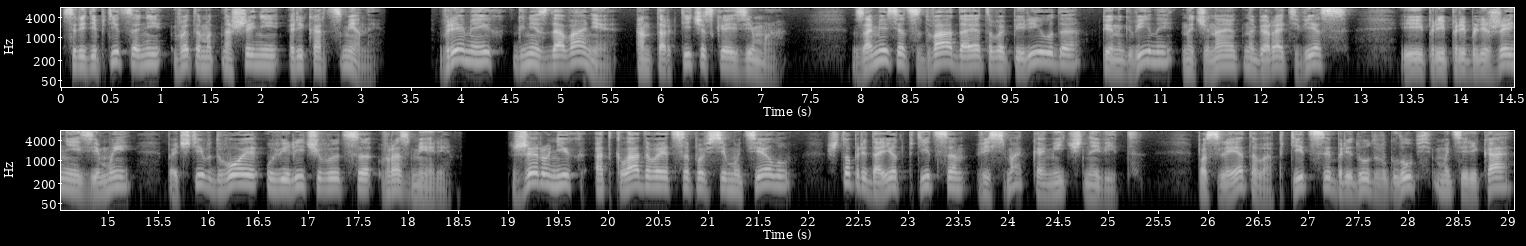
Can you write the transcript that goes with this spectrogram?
Среди птиц они в этом отношении рекордсмены. Время их гнездования – антарктическая зима. За месяц-два до этого периода пингвины начинают набирать вес и при приближении зимы почти вдвое увеличиваются в размере. Жир у них откладывается по всему телу, что придает птицам весьма комичный вид. После этого птицы бредут вглубь материка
